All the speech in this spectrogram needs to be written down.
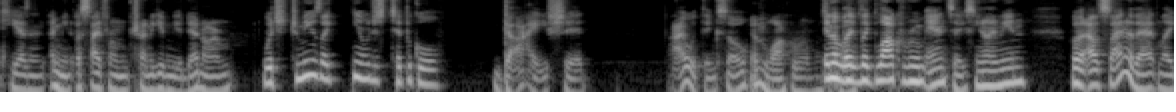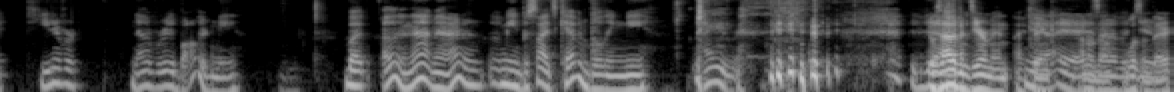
He hasn't. I mean, aside from trying to give me a dead arm, which to me is like, you know, just typical guy shit. I would think so. In the locker room. In the, like like locker room antics, you know what I mean? But outside of that, like he never never really bothered me. But other than that, man, I don't. I mean, besides Kevin bullying me, I ain't- It was out of endearment, I think. Yeah, yeah, I it don't was know. out of It wasn't there.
